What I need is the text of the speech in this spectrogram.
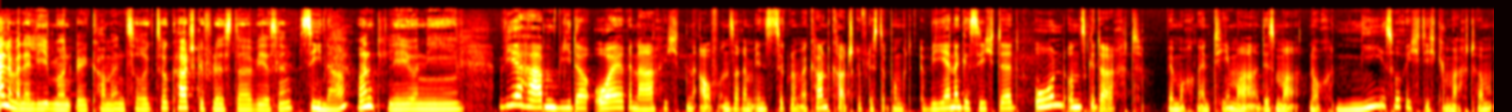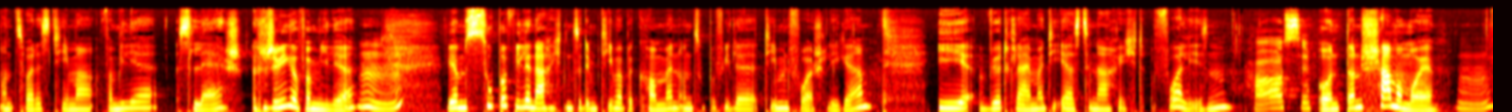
Hallo meine Lieben und willkommen zurück zu Couchgeflüster. Wir sind Sina und Leonie. Wir haben wieder eure Nachrichten auf unserem Instagram-Account couchgeflüster.vienna gesichtet und uns gedacht, wir machen ein Thema, das wir noch nie so richtig gemacht haben, und zwar das Thema Familie slash Schwiegerfamilie. Mhm. Wir haben super viele Nachrichten zu dem Thema bekommen und super viele Themenvorschläge. Ich würde gleich mal die erste Nachricht vorlesen Hase. und dann schauen wir mal. Mhm.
